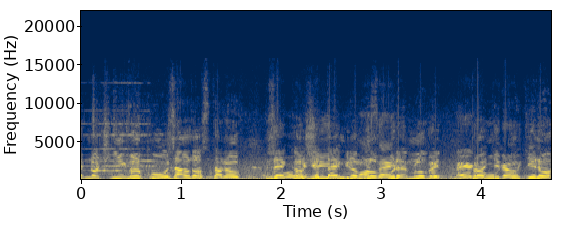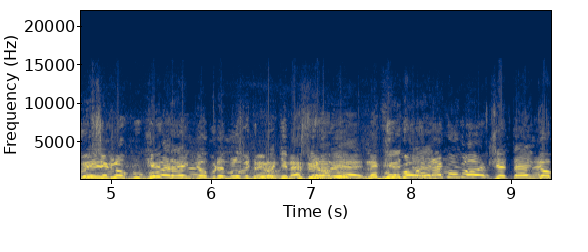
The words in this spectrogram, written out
Šéf nočních vlků Zaldostanov řekl, že ten, kdo mluv, bude mluvit proti Putinovi, že ten, kdo bude mluvit proti Putinovi, že ten, kdo,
